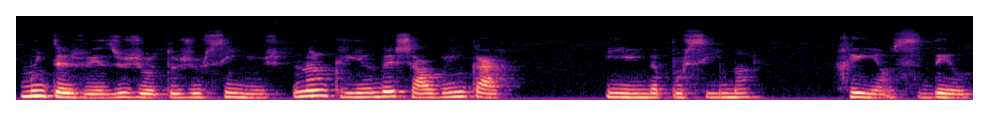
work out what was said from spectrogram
muitas vezes os outros ursinhos não queriam deixá-lo brincar e, ainda por cima, riam-se dele.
